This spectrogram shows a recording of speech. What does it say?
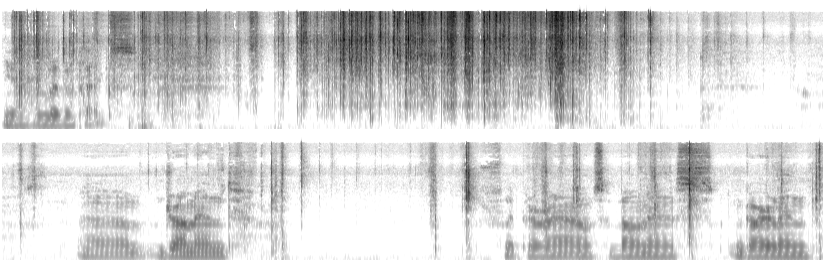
yeah, 11 packs. Um, Drummond, flip it around, Sabonis, Garland,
